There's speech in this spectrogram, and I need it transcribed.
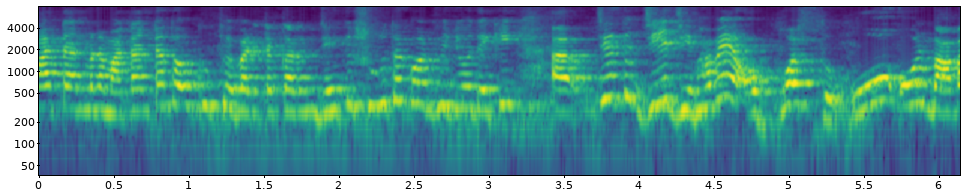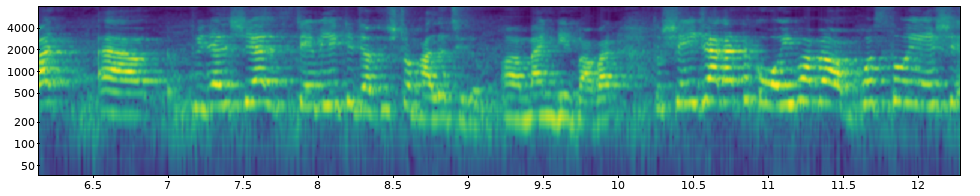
মাটন মানে মাটনটা তো ওর খুব ফেভারিট কারণ যেহেতু শুরু থেকে ওর ভিডিও দেখি যেহেতু যে যেভাবে অভ্যস্ত, ও ওর বাবার ফিনান্সিয়াল স্টেবিলিটি যথেষ্ট ভালো ছিল ম্যান্ডির বাবার। তো সেই জায়গা থেকে ওইভাবে অভ্যস্ত হয়ে এসে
